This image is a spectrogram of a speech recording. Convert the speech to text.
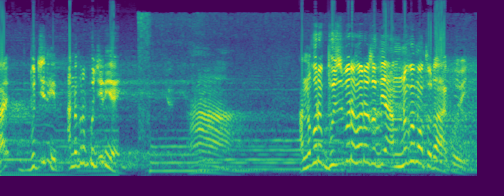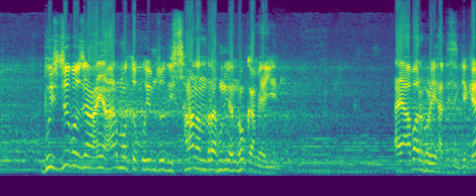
আই বুঝিনি? আন্ন করে বুঝিনি আই হ্যাঁ। আন্ন করে বুঝবার হরে যদি আন্নগো মতো না কই বুঝতে বোঝে আই আর মতো কইম যদি সান আন্দ্রা হুনিয়া নৌকামে আইনি আই আবার হরি হাদিসি কে কে?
